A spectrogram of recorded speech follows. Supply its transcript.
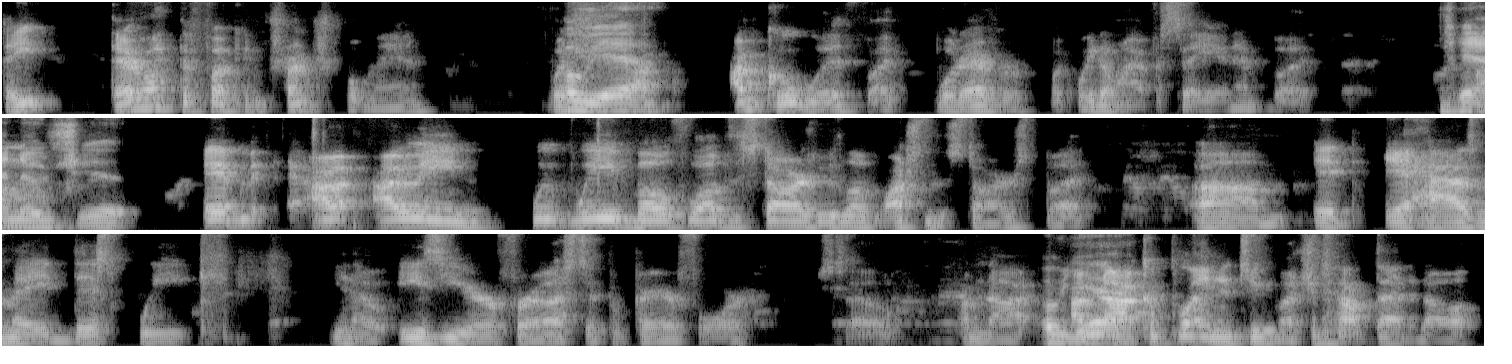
they they're like the fucking Trunchbull man. Which Oh, yeah. I'm, I'm cool with like whatever. Like we don't have a say in it, but Yeah, no Um, shit. it, I, I mean, we, we both love the stars. We love watching the stars, but um, it it has made this week, you know, easier for us to prepare for. So I'm not Oh, I'm not complaining too much about that at all.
